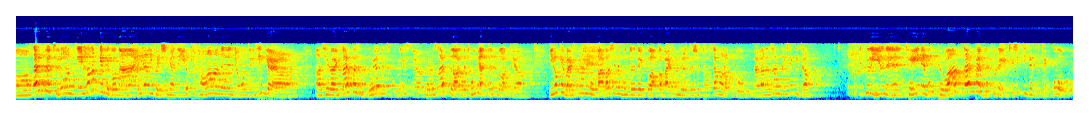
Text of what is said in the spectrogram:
어, 사이프에 들어온 지 한 학기 되거나 1년이 되시면 이렇게 방황하는 영혼들이 생겨요. 아, 제가 이 사이프에서 뭐 해야 될지 모르겠어요. 별로 사이프 나한테 도움이 안 되는 것 같아요. 이렇게 말씀하시고 나가시는 분들도 있고, 아까 말씀드렸듯이 밥상을 얻고 나가는 사람들이 생기죠. 그 이유는 개인의 목표와 사이프의 목표를 일치시키지 못했고,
